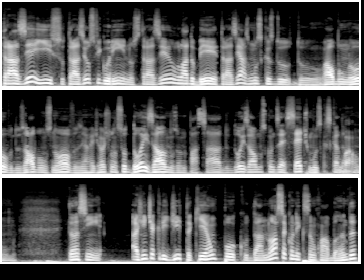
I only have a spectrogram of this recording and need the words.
trazer isso, trazer os figurinos, trazer o lado B, trazer as músicas do, do álbum novo, dos álbuns novos. Né? A Red Hot lançou dois álbuns no ano passado, dois álbuns com 17 músicas cada Uau. uma. Então, assim, a gente acredita que é um pouco da nossa conexão com a banda,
